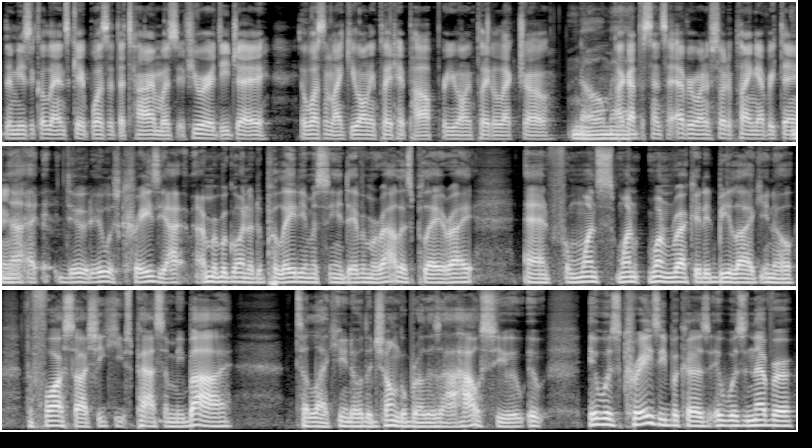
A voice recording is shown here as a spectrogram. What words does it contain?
the musical landscape was at the time was if you were a DJ, it wasn't like you only played hip hop or you only played electro. No, man. I got the sense that everyone was sort of playing everything. Nah, dude, it was crazy. I, I remember going to the Palladium and seeing David Morales play, right? And from one, s- one, one record, it'd be like, you know, the Far Side, she keeps passing me by, to like, you know, the Jungle Brothers, I House You. It, it was crazy because it was never,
